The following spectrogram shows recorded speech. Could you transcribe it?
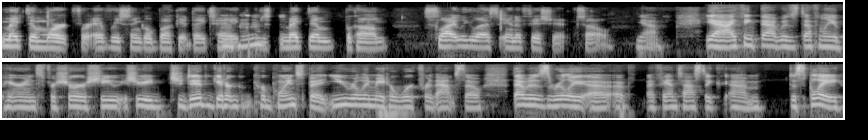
make them work for every single bucket they take. Mm-hmm. Just make them become slightly less inefficient. So yeah. Yeah, I think that was definitely apparent for sure. She she she did get her her points, but you really made her work for that. So that was really a, a, a fantastic um display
